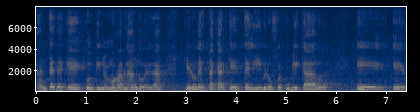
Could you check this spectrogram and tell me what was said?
antes de que continuemos hablando, ¿verdad? Quiero destacar que este libro fue publicado eh, eh,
